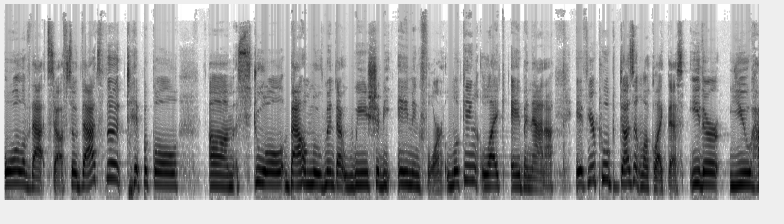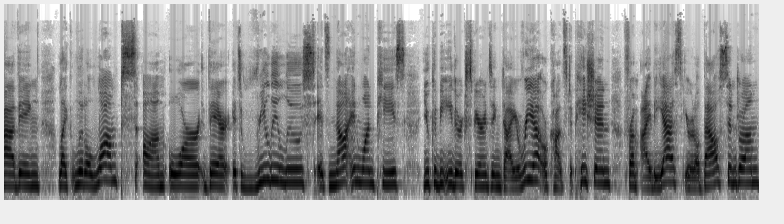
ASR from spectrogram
all of that stuff. So that's the typical um, stool bowel movement that we should be aiming for, looking like a banana. If your poop doesn't look like this, either you having like little lumps, um, or there it's really loose, it's not in one piece, you could be either experiencing diarrhea or constipation from IBS, irritable bowel syndrome.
